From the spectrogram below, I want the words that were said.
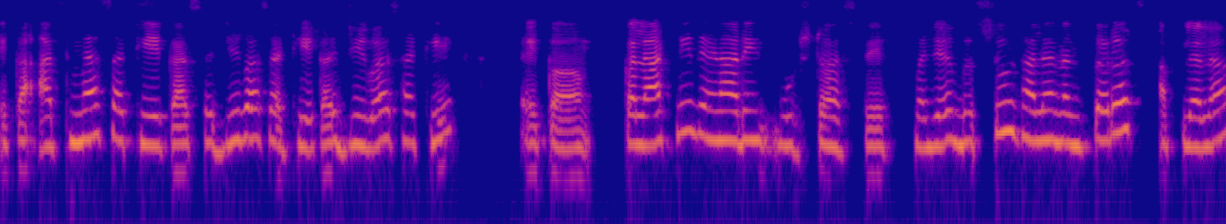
एका आत्म्यासाठी एका सजीवासाठी एका जीवासाठी एक कलाटणी देणारी गोष्ट असते. म्हणजे मृत्यू झाल्यानंतरच आपल्याला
